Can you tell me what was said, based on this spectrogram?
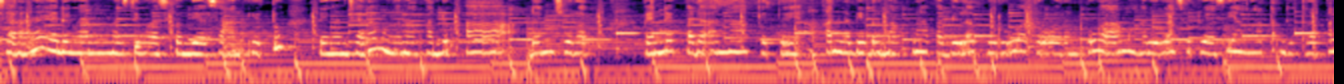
caranya ya dengan menstimulasi pembiasaan itu dengan cara mengenalkan doa dan surat pendek pada anak gitu ya. Akan lebih bermakna apabila guru atau orang tua menghadirkan situasi yang nyata diterapkan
